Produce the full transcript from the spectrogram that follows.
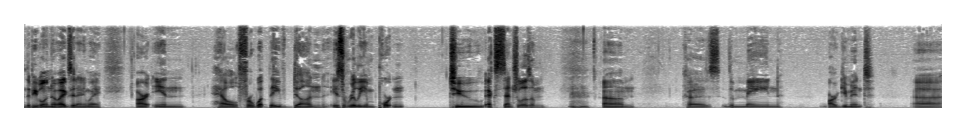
the people in No Exit anyway, are in hell for what they've done is really important to existentialism. Because the main argument uh,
